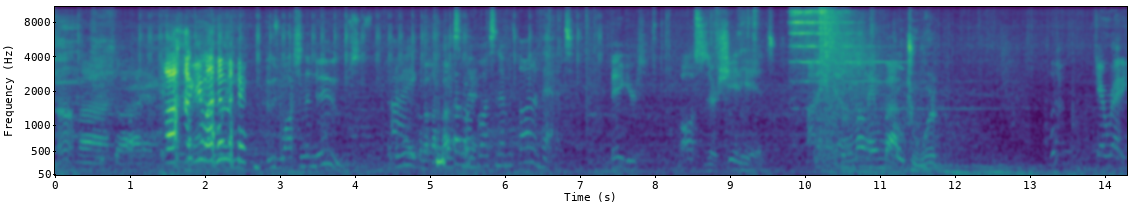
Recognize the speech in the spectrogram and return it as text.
Uh, ah gimana? Who's watching the news? I guess my boss never thought of that. Figures. Bosses are shitheads. My name's Elliot. Minimal nembak. Get ready.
